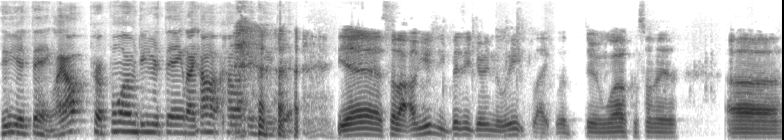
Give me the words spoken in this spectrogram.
do your thing like I'll perform do your thing like how how often do you do that? Yeah, so like I'm usually busy during the week, like with doing work or something, uh,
